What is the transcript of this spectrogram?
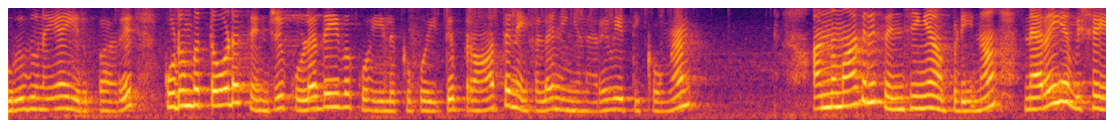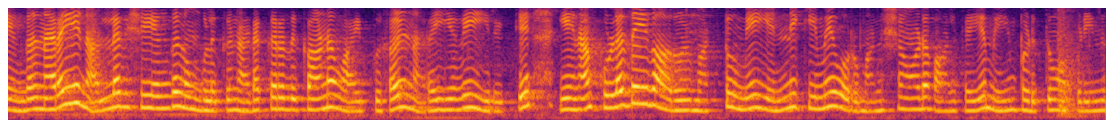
உறுதுணையாக இருக்கும் இருப்பார். குடும்பத்தோடு சென்று குலதெய்வ கோயிலுக்கு போயிட்டு பிரார்த்தனைகளை நீங்கள் நிறைவேற்றிக்கோங்க அந்த மாதிரி செஞ்சீங்க அப்படின்னா நிறைய விஷயங்கள் நிறைய நல்ல விஷயங்கள் உங்களுக்கு நடக்கிறதுக்கான வாய்ப்புகள் நிறையவே இருக்குது ஏன்னா குலதெய்வ அருள் மட்டுமே என்றைக்குமே ஒரு மனுஷனோட வாழ்க்கையை மேம்படுத்தும் அப்படின்னு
